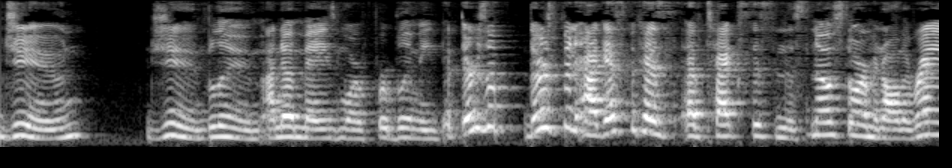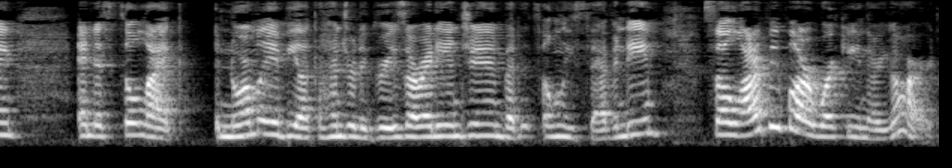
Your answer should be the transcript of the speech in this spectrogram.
June, June, bloom. I know May is more for blooming, but there's a there's been I guess because of Texas and the snowstorm and all the rain, and it's still like normally it'd be like 100 degrees already in June, but it's only 70. So a lot of people are working in their yard.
